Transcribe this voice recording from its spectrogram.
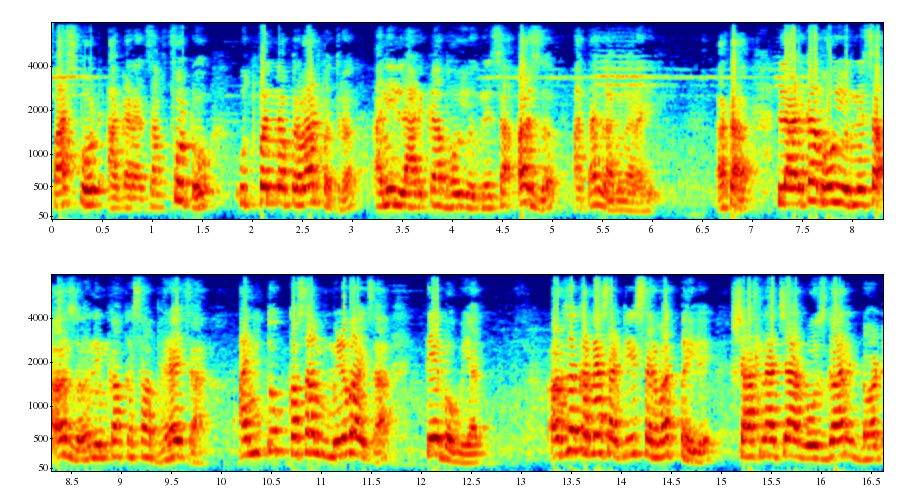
पासपोर्ट आकाराचा फोटो उत्पन्न प्रमाणपत्र आणि लाडका भाऊ योजनेचा अर्ज आता लागणार आहे. आता लाडका भाऊ योजनेचा अर्ज नेमका कसा भरायचा आणि तो कसा मिळवायचा ते बघूयात. अर्ज करण्यासाठी सर्वात पहिले शासनाच्या रोजगार डॉट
